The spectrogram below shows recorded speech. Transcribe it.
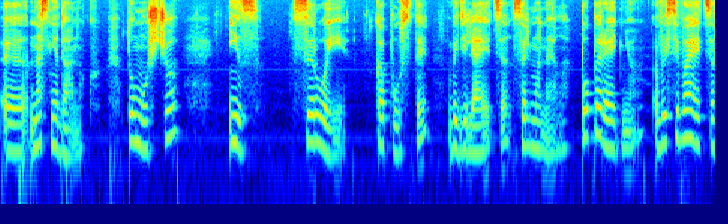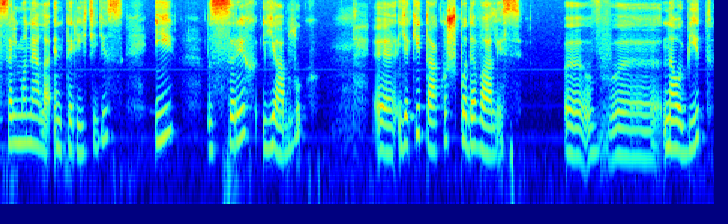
е, на сніданок, тому що із сирої капусти виділяється сальмонела. Попередньо висівається сальмонела ентерітідіс і з сирих яблук, які також подавались е, в- на обід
